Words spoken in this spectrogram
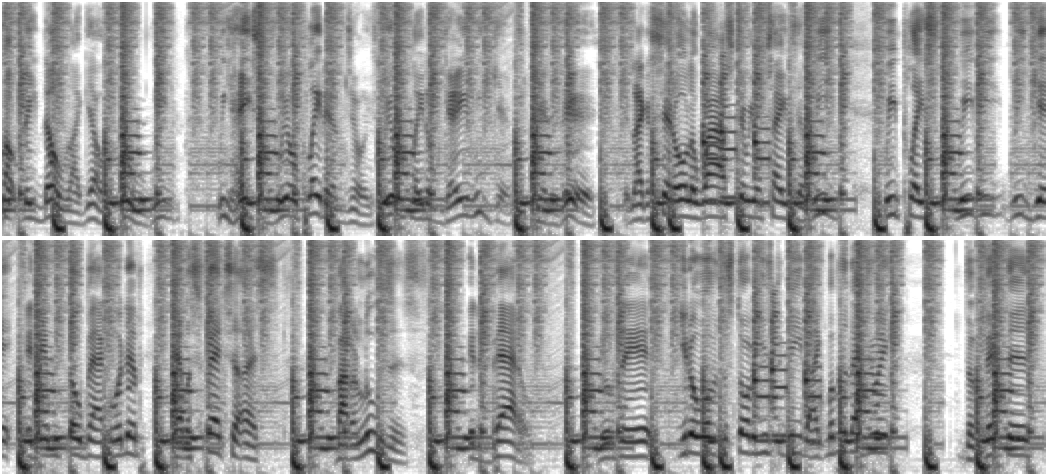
something they know. Like yo, dude, we we Haitians. We don't play them joints. We don't play them games. We get we get it in. And like I said, all the wild stereotypes that we we place we we we get and then we throw back on them that was fed to us by the losers in the battle. You know what I'm saying? You know what was the story used to be? Like what was that joint? The victors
